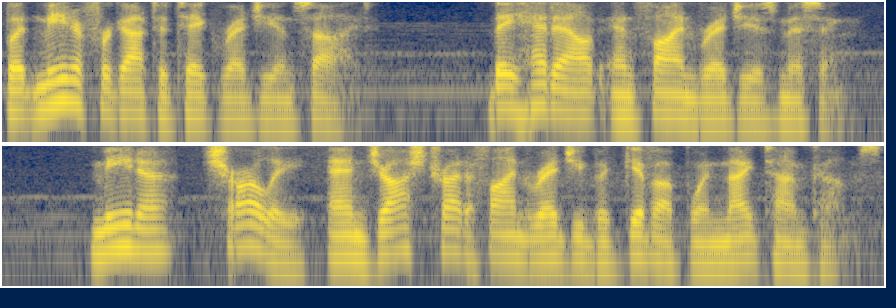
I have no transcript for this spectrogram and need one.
but Mina forgot to take Reggie inside. They head out and find Reggie is missing. Mina, Charlie, and Josh try to find Reggie but give up when nighttime comes.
